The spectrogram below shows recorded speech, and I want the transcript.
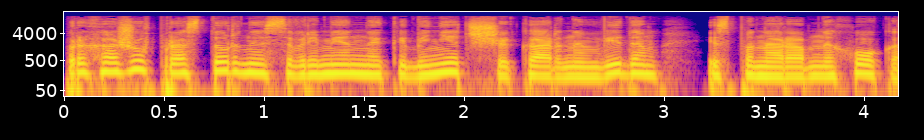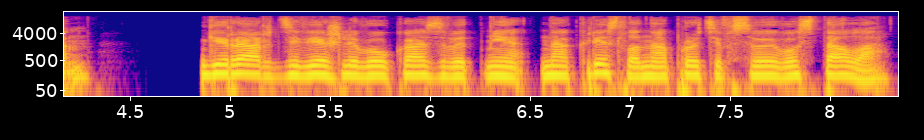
прохожу в просторный современный кабинет с шикарным видом из панорамных окон. Герарди вежливо указывает мне на кресло напротив своего стола.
